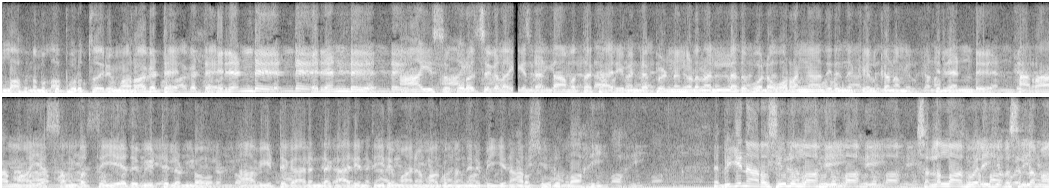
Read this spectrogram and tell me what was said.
അള്ളാഹു നമുക്ക് പുറത്തു തരുമാറാകട്ടെ. രണ്ട് രണ്ട് ആയുസ് കുറച്ചു കളയുന്ന രണ്ടാമത്തെ കാര്യം എന്റെ പെണ്ണുങ്ങൾ നല്ലതുപോലെ ഉറങ്ങാതിരുന്ന് കേൾക്കണം. രണ്ട് ഹറാമായ സമ്പത്ത് ഏത് വീട്ടിലുണ്ടോ ആ വീട്ടുകാരന്റെ കാര്യം തീരുമാനമാകുമെന്ന് നബിയിന റസൂലുള്ളാഹി. റസൂലുള്ളാഹി സല്ലല്ലാഹു അലൈഹി വസല്ലമ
